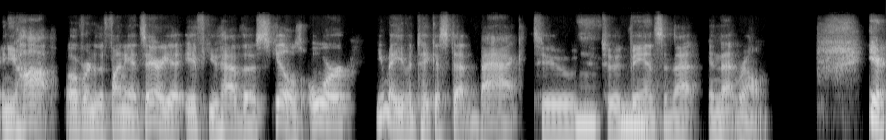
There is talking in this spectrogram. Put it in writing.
and you hop over into the finance area if you have those skills, or you may even take a step back to to advance in that in that realm. Yeah,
